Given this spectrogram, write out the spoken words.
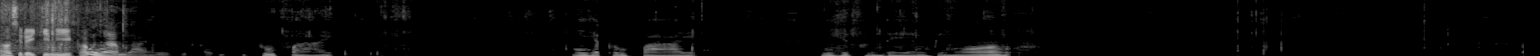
เฮาสิได้กินอีกครับ อุ้ยงามหลายเลยเฮ็ดเขาอีกเพิ่งฝาย นี่เฮ็ดเพิ่งฝายนี่เฮ็ดเพิ่งแดงพี่น้องไป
